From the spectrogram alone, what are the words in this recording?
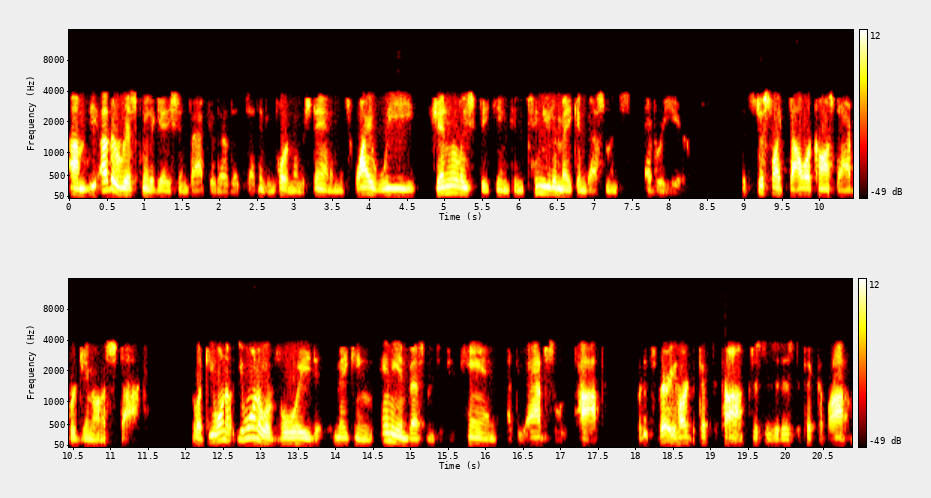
Um, the other risk mitigation factor, though, that's I think important to understand, and it's why we, generally speaking, continue to make investments every year. It's just like dollar cost averaging on a stock. Look, you want to you want to avoid making any investments if you can at the absolute top, but it's very hard to pick the top just as it is to pick the bottom.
